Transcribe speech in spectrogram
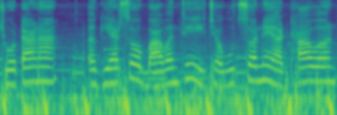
જોટાણા અગિયારસો બાવનથી ચૌદસો ને અઠાવન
